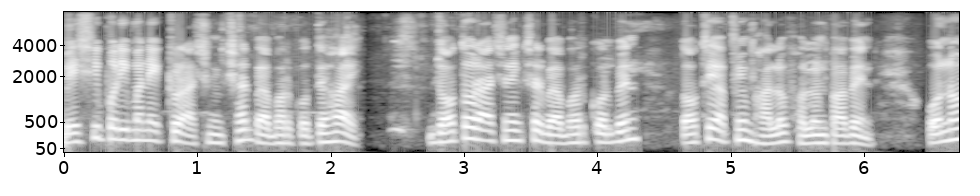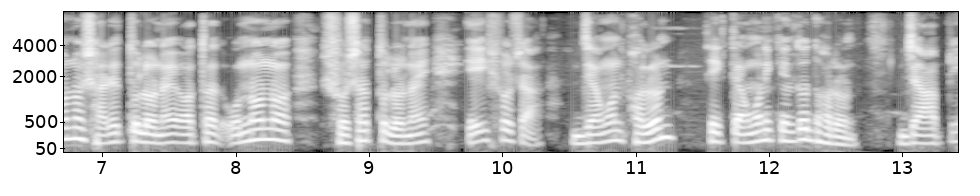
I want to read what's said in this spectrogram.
বেশি পরিমাণে একটু রাসায়নিক সার ব্যবহার করতে হয়। যত রাসায়নিক সার ব্যবহার করবেন, ততই আপনি ভালো ফলন পাবেন। অন্য অন্য সারের তুলনায় অর্থাৎ অন্য অন্য শসার তুলনায় এই শসা যেমন ফলন ঠিক তেমনই কিন্তু ধরন, যা আপনি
